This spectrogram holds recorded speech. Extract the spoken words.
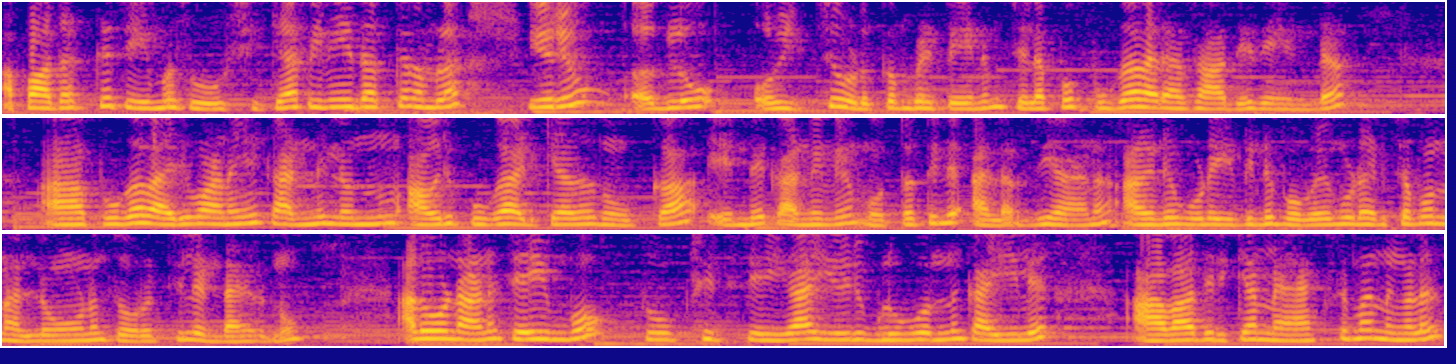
അപ്പോൾ അതൊക്കെ ചെയ്യുമ്പോൾ സൂക്ഷിക്കുക. പിന്നെ ഇതൊക്കെ നമ്മൾ ഈ ഒരു ഗ്ലൂ ഒഴിച്ചു കൊടുക്കുമ്പോഴത്തേനും ചിലപ്പോൾ പുക വരാൻ സാധ്യതയുണ്ട്. ആ പുക വരുവാണെങ്കിൽ കണ്ണിലൊന്നും ആ ഒരു പുക അടിക്കാതെ നോക്കുക. എന്റെ കണ്ണിന് മൊത്തത്തിൽ അലർജിയാണ്. അതിന്റെ കൂടെ ഇതിന്റെ പുകയും കൂടെ അടിച്ചപ്പോൾ നല്ലോണം ചൊറിച്ചിലുണ്ടായിരുന്നു. അതുകൊണ്ടാണ് ചെയ്യുമ്പോൾ സൂക്ഷിച്ച് ചെയ്യുക. ഈ ഒരു ഗ്ലൂ ഒന്നും കയ്യിൽ ആവാതിരിക്കാൻ മാക്സിമം നിങ്ങൾ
